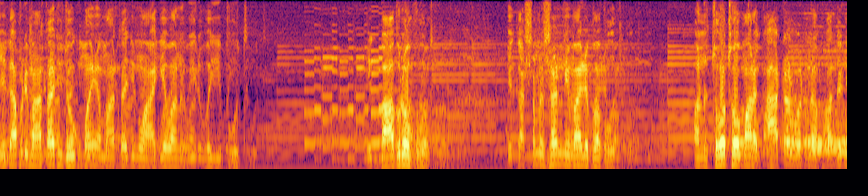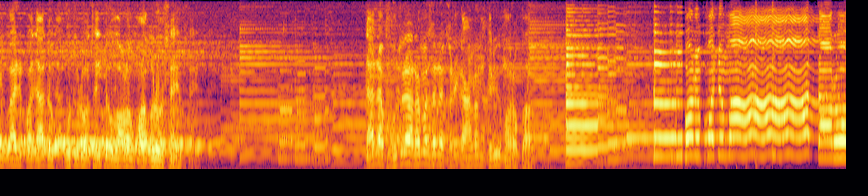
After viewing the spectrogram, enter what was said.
એક આપણી માતાજી જોગમાયા માતાજીનું આગેવાન વીરવજી ભૂત. એક બાબરો ભૂત. એક આ શમશાનની માલિપા ભૂત. અને ચોથો મારા ઘાટળ વડના પાદરની માલિપા દાદો ભૂતડો થઈ ગયો, વાળો માંગડો સાહેબ. દાદા ભૂતરા રમસ એટલે ખરેખર આનંદ કર્યું મારો ભાવ. પણ પદમાં તારો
